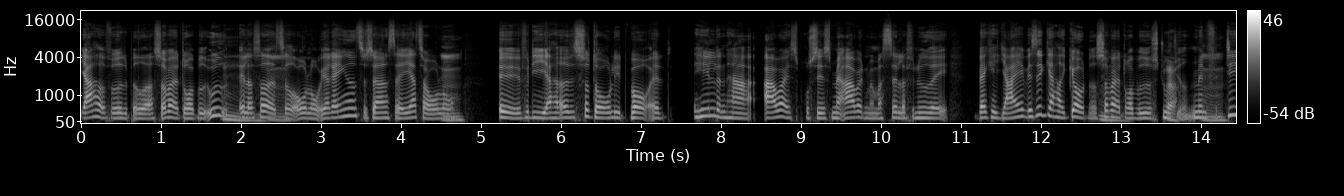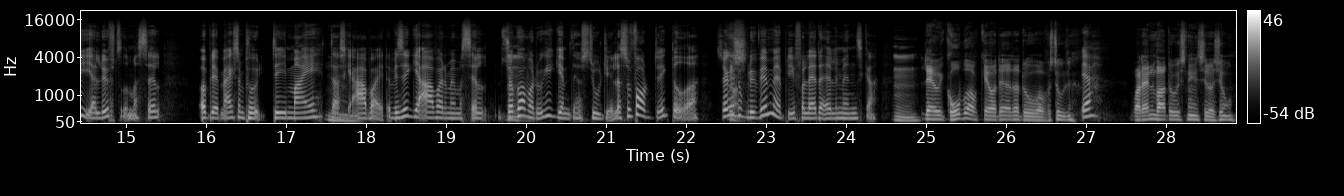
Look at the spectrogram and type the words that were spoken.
jeg havde fået det bedre, så var jeg droppet ud, mm. eller så havde jeg taget overlov. Jeg ringede til Søren og sagde, at jeg tager overlov. Mm. Mm. Øh, fordi jeg havde det så dårligt, hvor at hele den her arbejdsproces med at arbejde med mig selv og finde ud af, hvad kan jeg? Hvis ikke jeg havde gjort noget, så var jeg droppet ud af studiet. Ja. Men Mm. fordi jeg løftede mig selv, og blev opmærksom på, at det er mig, der skal arbejde. Og hvis ikke jeg arbejder med mig selv, så kommer du ikke igennem det her studie, eller så får du det ikke bedre. Så kan Ja. du blive ved med at blive forladt af alle mennesker. Mm. lave i gruppeopgaver der, da du var på studiet. Ja. Hvordan var du i sådan en situation?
